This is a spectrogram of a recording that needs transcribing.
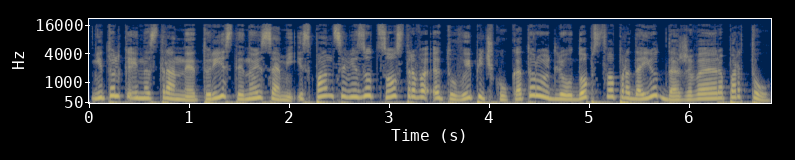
Не только иностранные туристы, но и сами испанцы везут с острова эту выпечку, которую для удобства продают даже в аэропорту.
